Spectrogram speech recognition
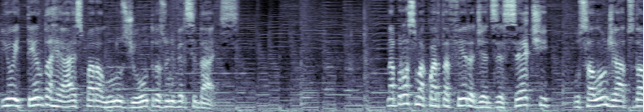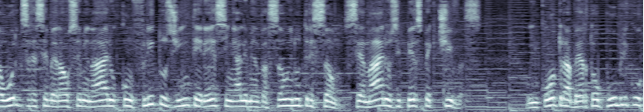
e 80 reais para alunos de outras universidades. Na próxima quarta-feira, dia 17, o Salão de Atos da URGS receberá o seminário Conflitos de Interesse em Alimentação e Nutrição, Cenários e Perspectivas. O encontro é aberto ao público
